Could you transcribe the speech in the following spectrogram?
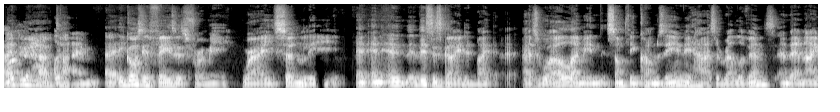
I do have time. Uh, it goes in phases for me, where I suddenly and and and this is guided by as well. I mean, something comes in, it has a relevance, and then I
